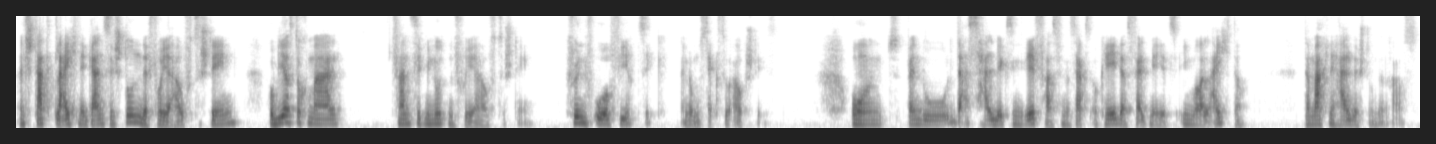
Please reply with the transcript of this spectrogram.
anstatt gleich eine ganze Stunde früher aufzustehen, probier es doch mal 20 Minuten früher aufzustehen. 5.40 Uhr, wenn du um 6 Uhr aufstehst. Und wenn du das halbwegs im Griff hast, wenn du sagst, okay, das fällt mir jetzt immer leichter, dann mach eine halbe Stunde draus.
